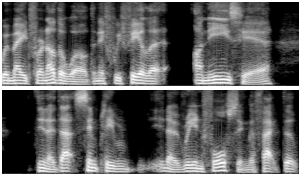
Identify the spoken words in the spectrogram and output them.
we're made for another world, and if we feel at unease here, you know, that's simply you know reinforcing the fact that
